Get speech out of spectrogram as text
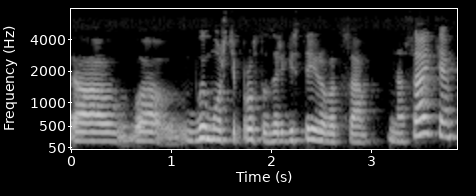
А, вы можете просто зарегистрироваться на сайте,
